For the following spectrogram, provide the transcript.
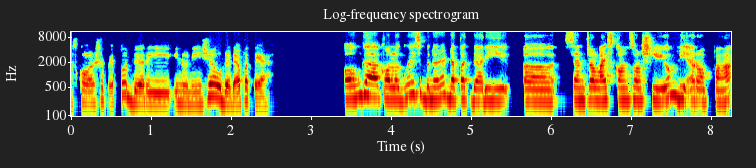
scholarship itu dari Indonesia udah dapet ya? Oh enggak, kalau gue sebenarnya dapat dari uh, centralized consortium di Eropa.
